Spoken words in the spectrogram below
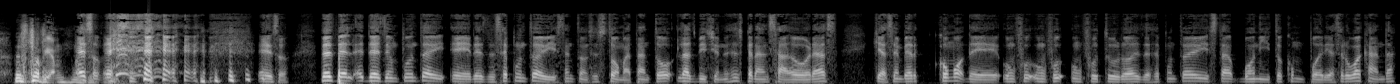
distopia. Eso, eso. Desde, desde, un punto de, eh, desde ese punto de vista, entonces toma tanto las visiones esperanzadoras que hacen ver como de un, un, futuro desde ese punto de vista bonito como podría ser Wakanda,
